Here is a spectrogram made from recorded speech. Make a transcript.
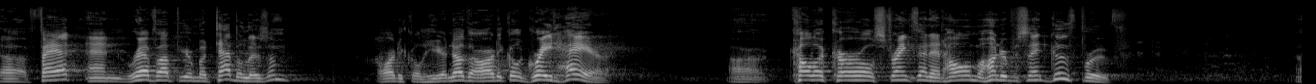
uh, fat and rev up your metabolism. Article here. Another article great hair. Uh, color curl, strengthen at home, 100% goof proof. Uh,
